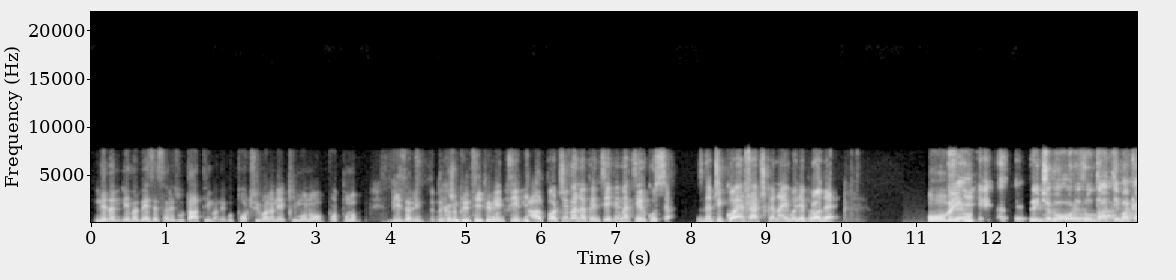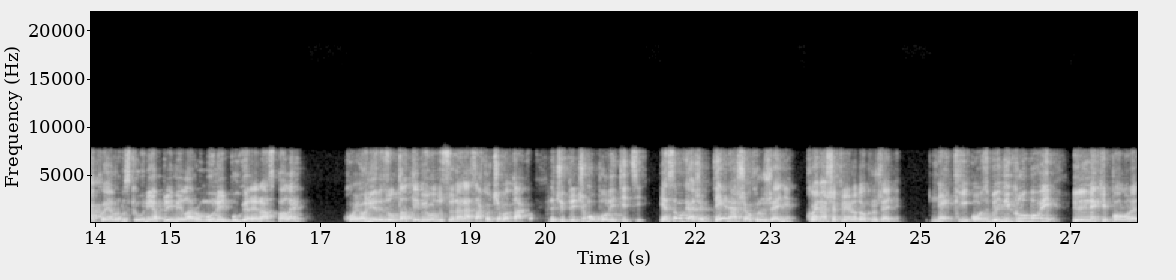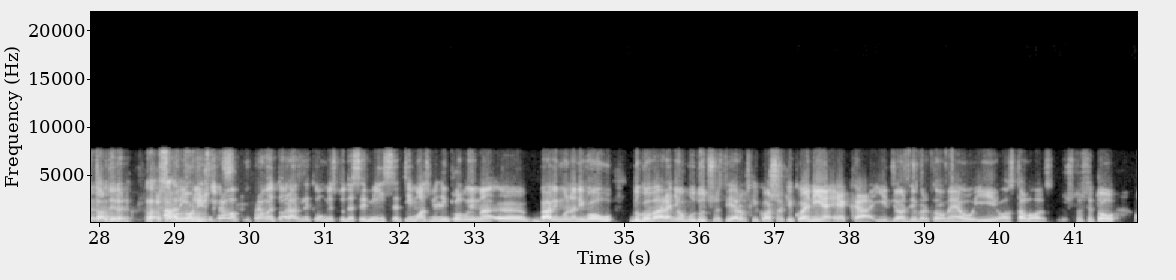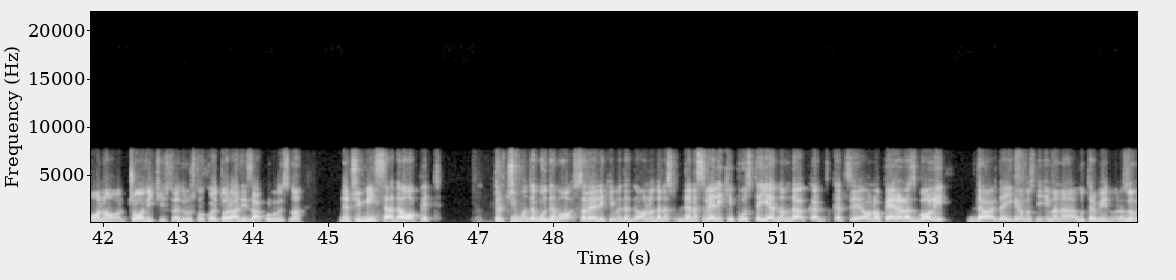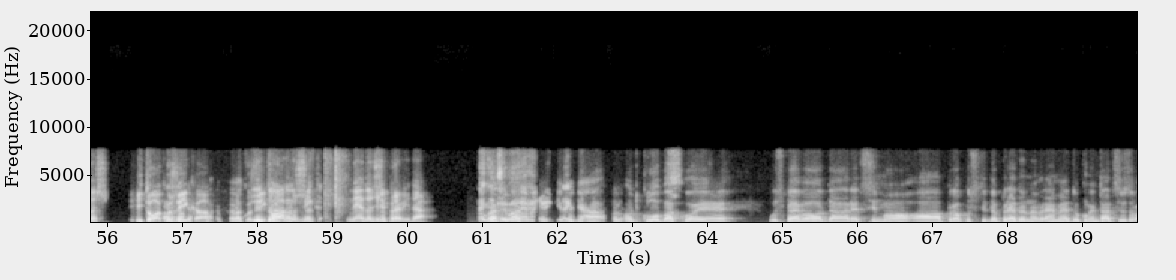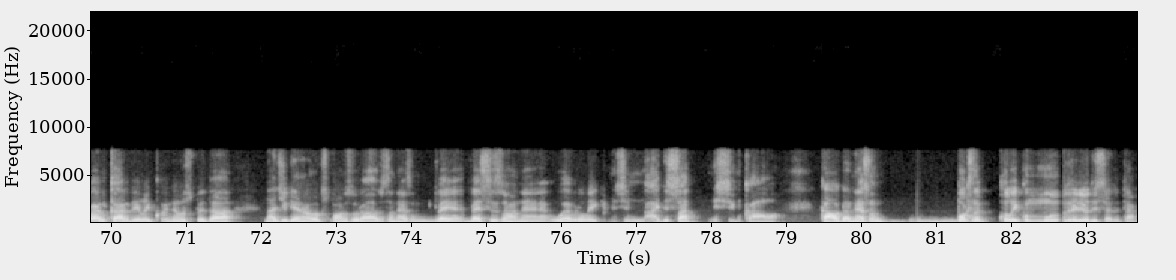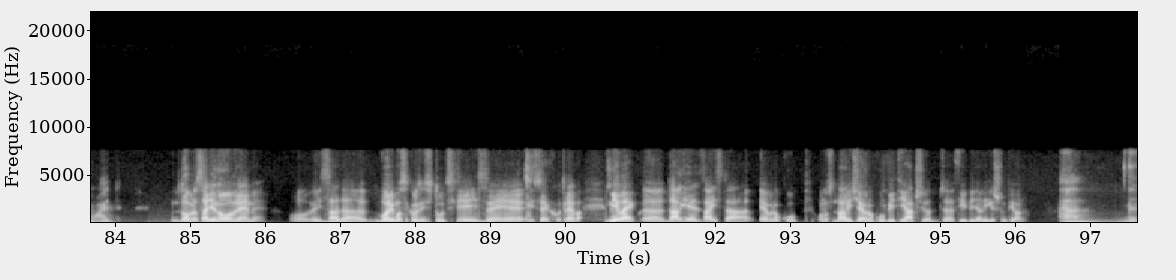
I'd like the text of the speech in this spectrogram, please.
ne da nema veze sa rezultatima, nego počiva na nekim ono potpuno bizarnim, da kažem, principima. Principi, ali počiva na principima cirkusa. Znači, koja tačka najbolje prodaje? Ove, Sve i... okay, pričamo o rezultatima, kako je Evropska unija primila Rumune i Bugare raspale, koje oni rezultate imaju u odnosu na nas, ako ćemo tako. Znači, pričamo o politici. Ja samo kažem, gde je naše okruženje? Koje je naše prirodno okruženje? Neki ozbiljni klubovi ili neki poluretardirani. Samo Ali to, ništa. Upravo, upravo je to razlika, umesto da se mi sa tim ozbiljnim klubovima e, bavimo na nivou dogovaranja o budućnosti evropske košarke koja nije Eka i Đorđe Bartomeu i ostalo što se to ono Čović i sve društvo koje to radi zakulisno. Znači mi sada opet trčimo da budemo sa velikima, da, ono, da, nas, da nas veliki puste jednom da kad, kad se ono pera razboli, da, da igramo s njima na, u terminu, razumeš? I to ako Žika, ako Žika, I to ako Žika ne dođe prvi, da. Ajde, čujemo Nemanju. Od kluba koje uspevao da recimo a, propusti da preda na vreme dokumentaciju za wild card ili koji ne uspe da nađe generalnog sponzora za, ne znam, dve, dve sezone u Euroligi. Mislim, ajde sad, mislim, kao, kao da, ne znam, bog zna koliko mudri ljudi sede tamo, ajde. Dobro, sad je novo vreme. Ove, sada borimo se kroz institucije i sve je i sve kako treba. Mile, e, da li je zaista Eurocup, odnosno da li će Eurocup biti jači od e, FIBA Lige šampiona? A,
